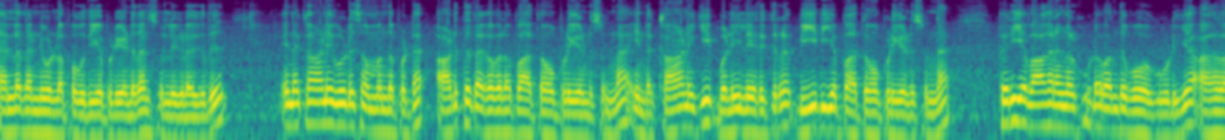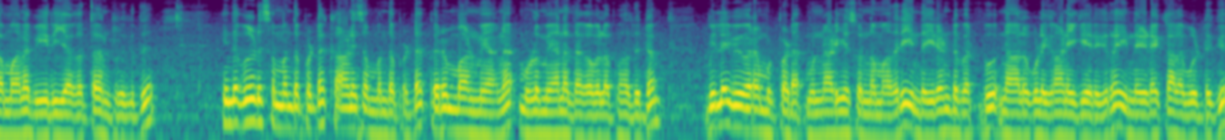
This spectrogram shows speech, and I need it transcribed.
நல்ல தண்ணி உள்ள பகுதி அப்படின்னு தான் சொல்லி கிடக்குது. இந்த காணி வீடு சம்மந்தப்பட்ட அடுத்த தகவலை பார்த்தோம் அப்படின்னு சொன்னால் இந்த காணிக்கு வெளியில் இருக்கிற வீதியை பார்த்தோம் அப்படின்னு சொன்னால் பெரிய வாகனங்கள் கூட வந்து போகக்கூடிய அகலமான வீதியாகத்தான் இருக்குது. இந்த வீடு சம்மந்தப்பட்ட காணி சம்மந்தப்பட்ட பெரும்பான்மையான முழுமையான தகவலை பார்த்துட்டோம். விலை விவரம் உட்பட முன்னாடியே சொன்ன மாதிரி இந்த இரண்டு பற்பு நாலு குழி காணிக்கை இருக்கிற இந்த இடைக்கால வீட்டுக்கு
